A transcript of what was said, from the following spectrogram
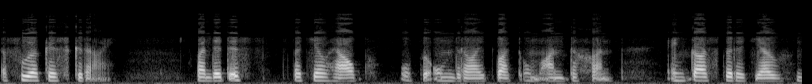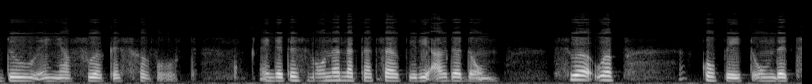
'n fokus kry. Want dit is wat jou help op 'n omdraaipad om aan te gaan. En Casper het jou doel en jou fokus geword en dit is wonderlik dat sy op hierdie ouderdom so oop kop het om dit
